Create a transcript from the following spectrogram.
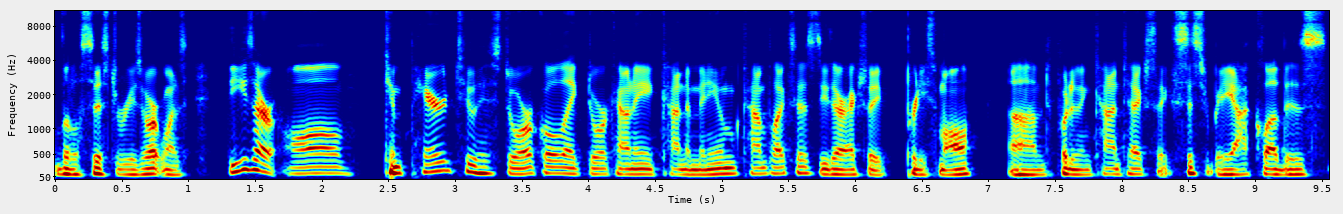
little sister resort ones. These are all compared to historical like Door County condominium complexes. These are actually pretty small. Um, to put it in context, like Sister Bay Yacht Club is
